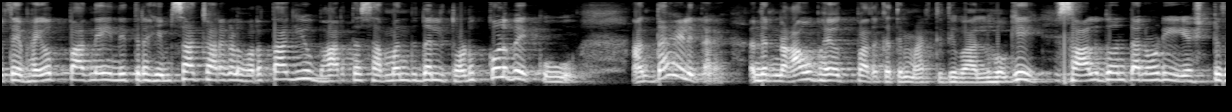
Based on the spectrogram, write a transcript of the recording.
ಜೊತೆ ಭಯೋತ್ಪಾದನೆ, ಇನ್ನಿತರ ಹಿಂಸಾಚಾರಗಳು ಹೊರತಾಗಿಯೂ ಭಾರತ ಸಂಬಂಧದಲ್ಲಿ ತೊಡಕೊಳ್ಬೇಕು ಅಂತ ಹೇಳಿದ್ದಾರೆ. ಅಂದರೆ ನಾವು ಭಯೋತ್ಪಾದಕತೆ ಮಾಡ್ತಿದ್ದೀವ ಅಲ್ಲಿ ಹೋಗಿ. ಸಾಲದು ಅಂತ ನೋಡಿ ಎಷ್ಟು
